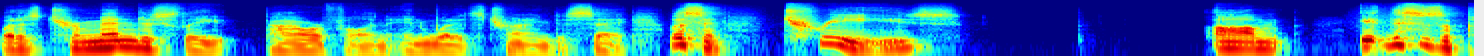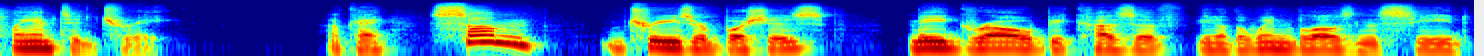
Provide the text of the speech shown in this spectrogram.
but it's tremendously powerful in, in what it's trying to say. Listen, trees, um, it, this is a planted tree. Okay. Some trees or bushes may grow because of you know the wind blows in the seed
